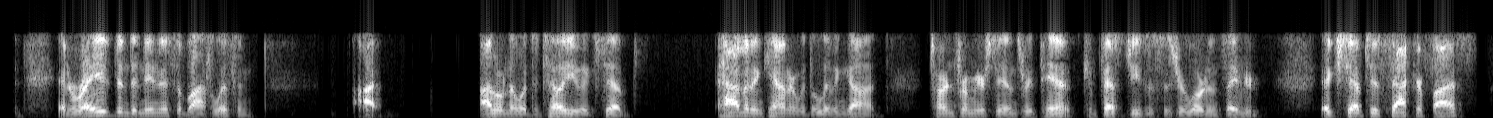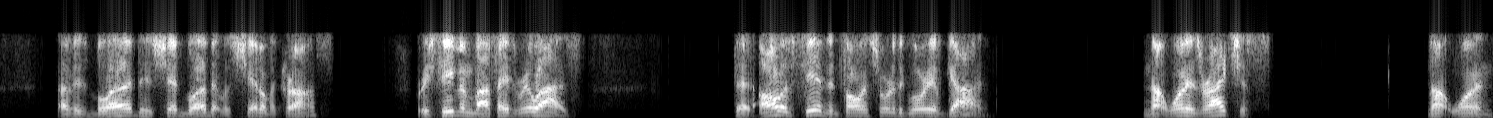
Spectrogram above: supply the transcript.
and raised into newness of life, listen, I I don't know what to tell you except have an encounter with the living God. Turn from your sins, repent, confess Jesus as your Lord and Savior, accept his sacrifice of his blood, his shed blood that was shed on the cross. Receive him by faith, realize that all have sinned and fallen short of the glory of God. Not one is righteous. Not one.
